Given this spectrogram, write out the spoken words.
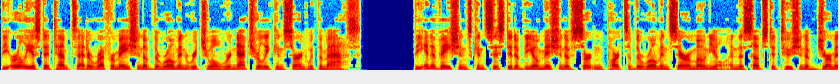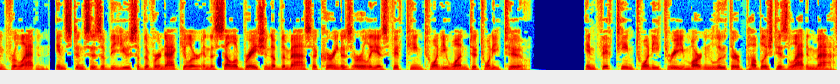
The earliest attempts at a reformation of the Roman ritual were naturally concerned with the Mass. The innovations consisted of the omission of certain parts of the Roman ceremonial and the substitution of German for Latin, instances of the use of the vernacular in the celebration of the Mass occurring as early as 1521–22. In 1523 Martin Luther published his Latin Mass,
